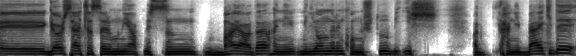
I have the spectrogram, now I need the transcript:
Ee, görsel tasarımını yapmışsın. Bayağı da hani milyonların konuştuğu bir iş. Hani belki de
